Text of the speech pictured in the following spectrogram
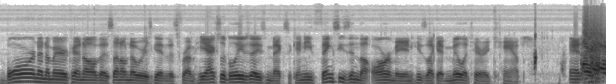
born in America and all this. I don't know where he's getting this from. He actually believes that he's Mexican. He thinks he's in the army and he's like at military camp. And Oh,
